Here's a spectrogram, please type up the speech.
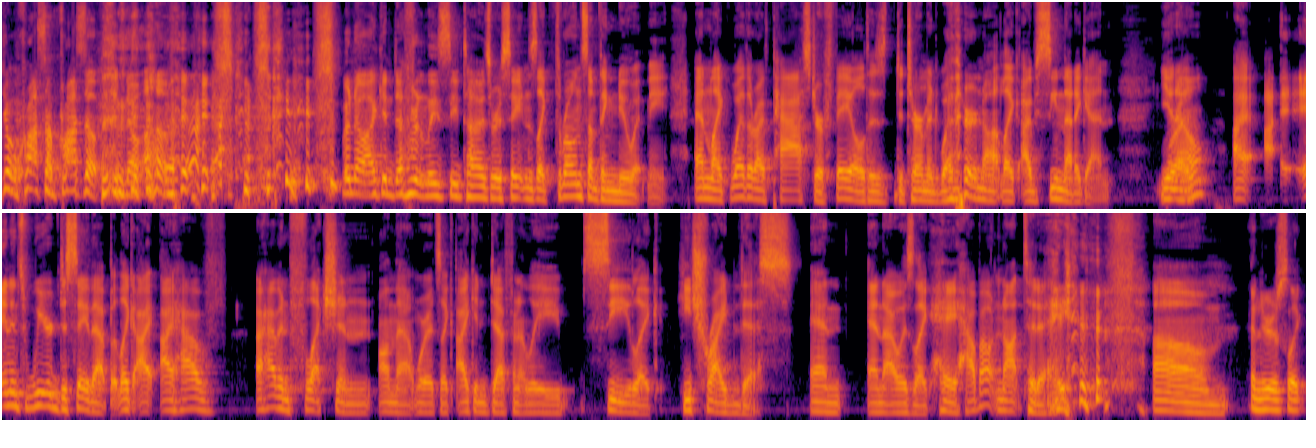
Yo, cross up, cross up. No, um, but no, I can definitely see times where Satan's like thrown something new at me, and like whether I've passed or failed has determined whether or not like I've seen that again. You Right. know, I, I and it's weird to say that, but like I I have. I have inflection on that where it's like I can definitely see like he tried this and and I was like, hey, how about not today? um, and you're just like,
